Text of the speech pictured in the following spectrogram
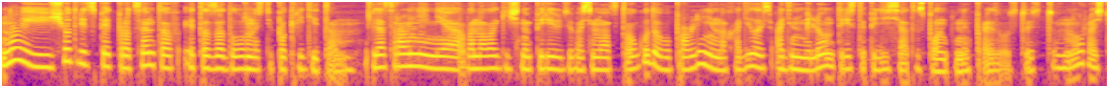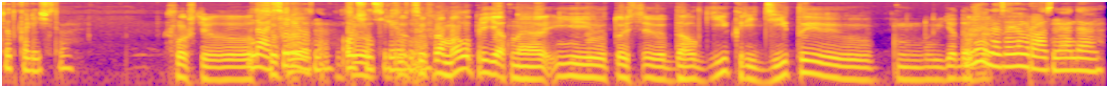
Ну и еще 35% это задолженности по кредитам. Для сравнения, в аналогичном периоде 2018 года в управлении находилось 1 миллион 350 исполнительных производств. То есть ну, растет количество. Слушайте, э, да, цифра, серьезно, очень серьезно. Цифра малоприятная, и то есть э, долги, кредиты, ну, я даже... Ну, назовем разное, да.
